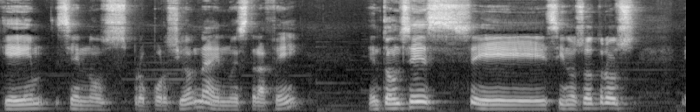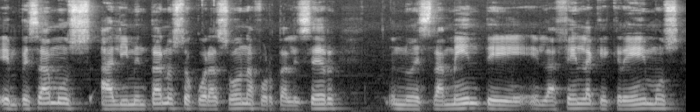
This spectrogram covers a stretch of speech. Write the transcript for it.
que se nos proporciona en nuestra fe. Entonces, eh, si nosotros empezamos a alimentar nuestro corazón, a fortalecer nuestra mente, en la fe en la que creemos,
